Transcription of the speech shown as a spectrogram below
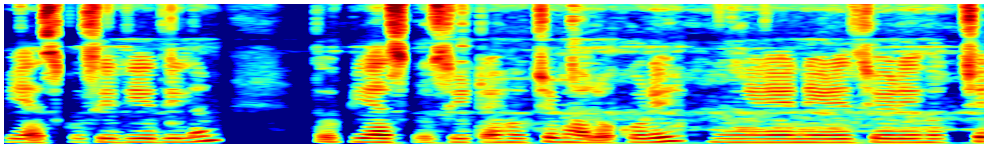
পেঁয়াজ কুচি দিয়ে দিলাম। তো পেঁয়াজ কুচিটা হচ্ছে ভালো করে নেড়ে চেড়ে হচ্ছে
